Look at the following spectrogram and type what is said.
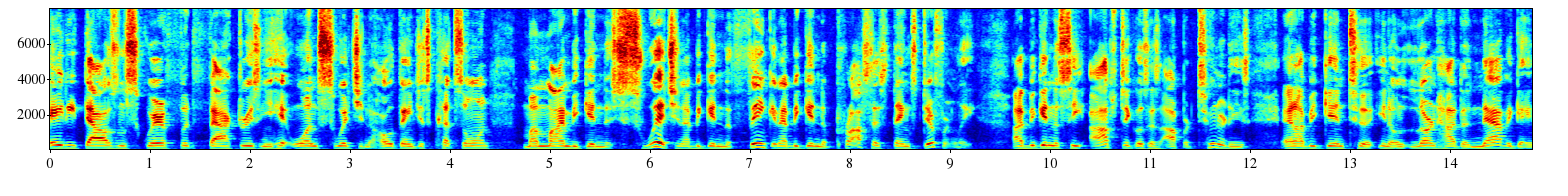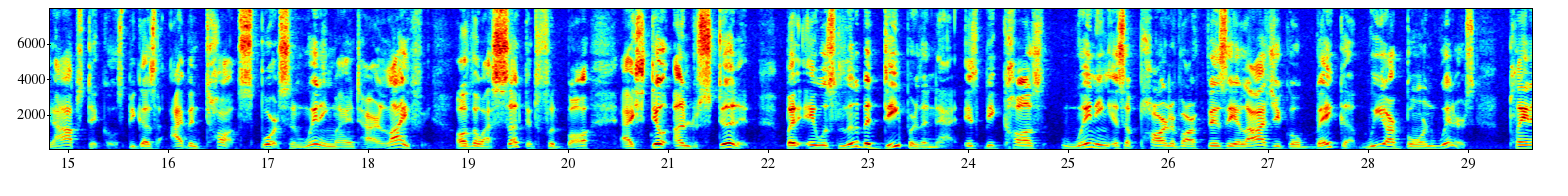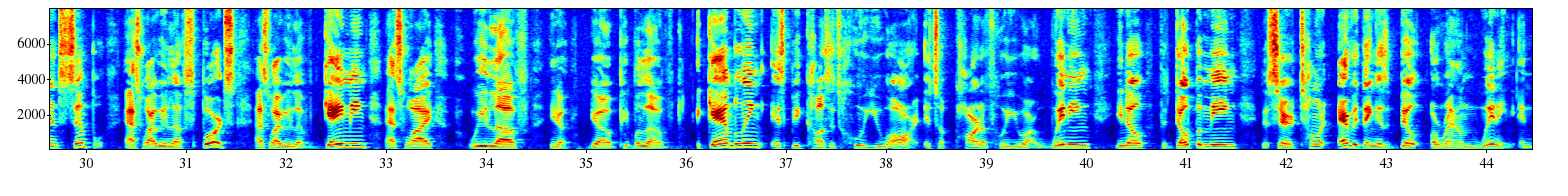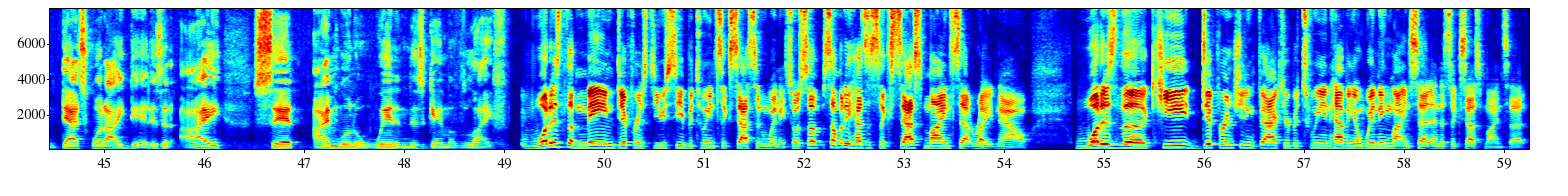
80,000 square foot factories and you hit one switch and the whole thing just cuts on, my mind begin to switch and I begin to think and I begin to process things differently. I begin to see obstacles as opportunities and I begin to, you know, learn how to navigate obstacles because I've been taught sports and winning my entire life. Although I sucked at football, I still understood it. But it was a little bit deeper than that. It's because winning is a part of our physiological makeup. We are born winners plain and simple. That's why we love sports. That's why we love gaming. That's why we love, you know, you know, people love gambling. It's because it's who you are. It's a part of who you are. Winning, you know, the dopamine, the serotonin, everything is built around winning, and that's what I did. Is that I said I'm going to win in this game of life. What is the main difference do you see between success and winning? So, so somebody has a success mindset right now. What is the key differentiating factor between having a winning mindset and a success mindset?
